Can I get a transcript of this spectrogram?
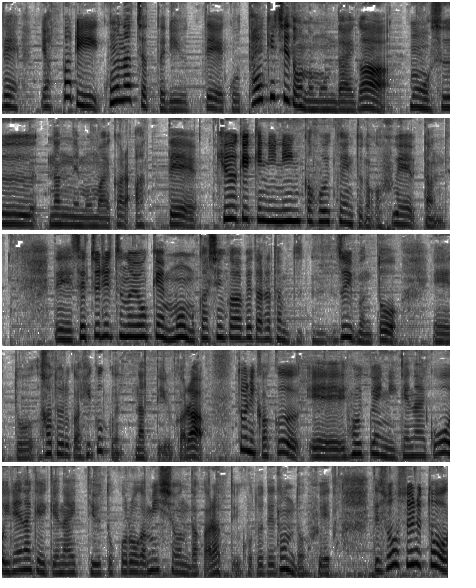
でやっぱりこうなっちゃった理由ってこう待機児童の問題がもう数何年も前からあって急激に認可保育園というのが増えたんで。すで設立の要件も昔に比べたら多分随分と,、えーと、ハードルが低くなっているからとにかく、えー、保育園に行けない子を入れなきゃいけないっていうところがミッションだからっていうことでどんどん増えた。でそうすると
